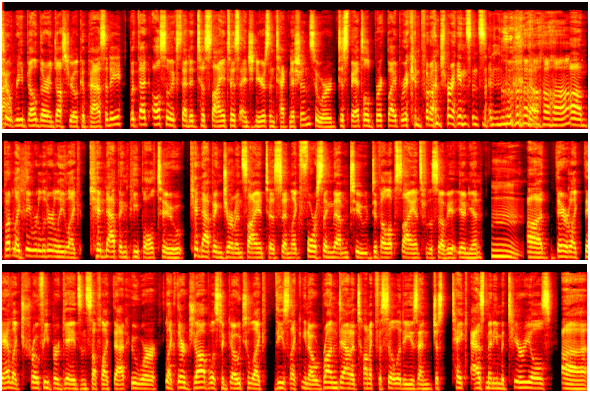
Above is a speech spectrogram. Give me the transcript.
to rebuild their industrial capacity. But that also extended to scientists, engineers, and technicians who were dismantled brick by brick and put on trains and sent. no. Um, but like they were literally like kidnapping people to kidnapping German scientists and like forcing them to develop science for the Soviet Union. Mm. Uh, they're like they had like trophy brigades and stuff like that who were like their job was to go to like these like you know run down atomic facilities and just take as many materials uh,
